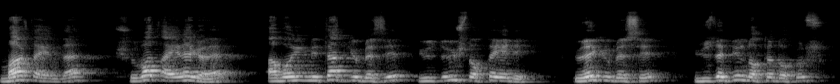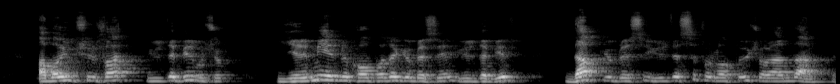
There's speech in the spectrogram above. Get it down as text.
Mart ayında Şubat ayına göre amonyum nitrat gübresi %3.7, üre gübresi %1.9, amonyum sülfat %1.5, 20-20 kompoze gübresi %1, DAP gübresi %0.3 oranında arttı.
